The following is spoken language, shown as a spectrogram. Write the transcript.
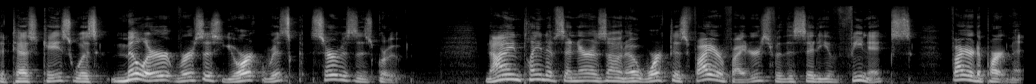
The test case was Miller versus York Risk Services Group. Nine plaintiffs in Arizona worked as firefighters for the city of Phoenix Fire Department.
